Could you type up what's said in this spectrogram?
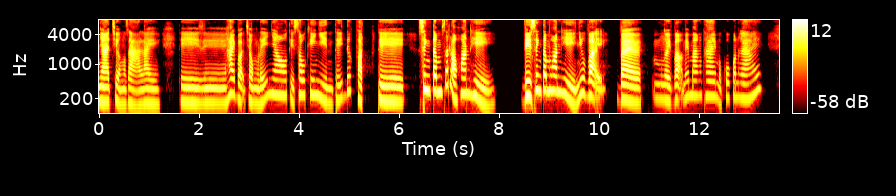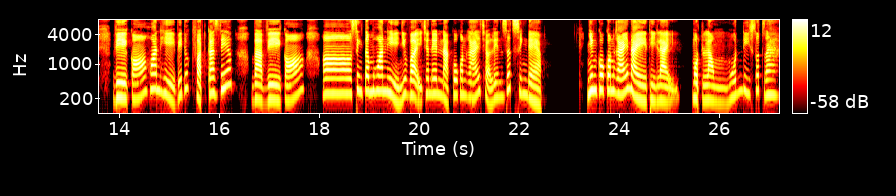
nhà trưởng giả này thì hai vợ chồng lấy nhau thì sau khi nhìn thấy Đức Phật thì sinh tâm rất là hoan hỉ. Vì sinh tâm hoan hỉ như vậy về người vợ mới mang thai một cô con gái. Vì có hoan hỉ với Đức Phật ca diếp và vì có uh, sinh tâm hoan hỉ như vậy cho nên là cô con gái trở lên rất xinh đẹp. Nhưng cô con gái này thì lại một lòng muốn đi xuất gia.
